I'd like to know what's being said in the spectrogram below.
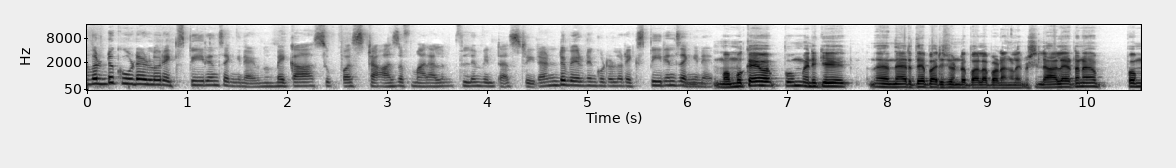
അവരുടെ കൂടെ ഉള്ള ഒരു എക്സ്പീരിയൻസ് എങ്ങനെയായിരുന്നു? Mega super stars of Malayalam film industry രണ്ടുപേരുടെയും കൂടെ ഉള്ള ഒരു എക്സ്പീരിയൻസ് എങ്ങനെയായിരുന്നു? മമ്മൂക്കയൊപ്പം എനിക്ക് നേരത്തെ പരിചയമുണ്ട് പല പടങ്ങളും പക്ഷെ ലാലേട്ടനെ ഇപ്പം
